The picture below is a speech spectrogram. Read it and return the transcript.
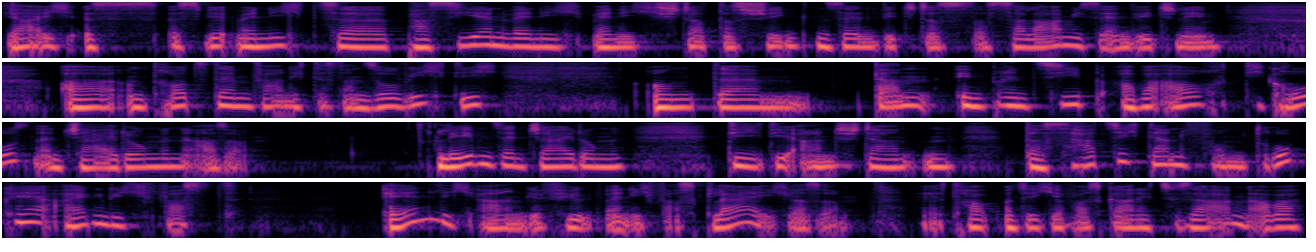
ja, ich, es, es wird mir nichts äh, passieren, wenn ich, wenn ich statt das Schinken-Sandwich das, das Salami-Sandwich nehme äh, und trotzdem fand ich das dann so wichtig. Und ähm, dann im Prinzip aber auch die großen Entscheidungen, also Lebensentscheidungen, die, die anstanden, das hat sich dann vom Druck her eigentlich fast ähnlich angefühlt, wenn nicht fast gleich. Also äh, traut man sich ja fast gar nicht zu sagen, aber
